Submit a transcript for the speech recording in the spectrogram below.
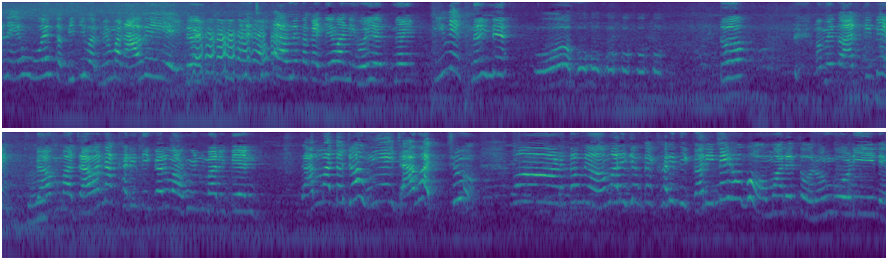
અને એવું હોય ને તો બીજી વાર મહેમાન આવે નહીં. અને છોકરાઓને તો કઈ દેવાની હોય જ નહીં. પીવે જ નહીં ને. ઓહો તો અમે તો આરતી બેન ગામમાં જવાના ખરીદી કરવા હું મારી બેન. ગામમાં તો જો હું એ જાવ જ છું. પણ તમે અમારી જેમ કઈ ખરીદી કરી નહીં હોગો? અમારે તો રંગોળી ને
